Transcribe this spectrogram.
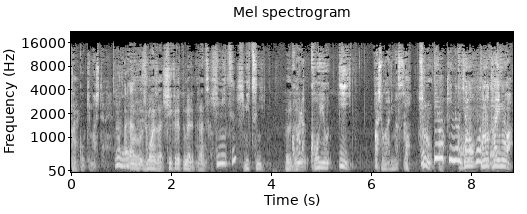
結構来ましてね、あのすみません、シークレットメールって何ですか？秘密？秘密に、えこらこういういい場所がありますよ。その？とっておきのここの、情報このタイムは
